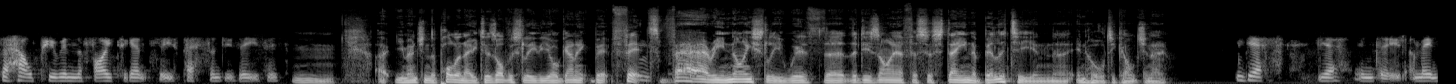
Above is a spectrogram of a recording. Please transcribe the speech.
to help you in the fight against these pests and diseases. Mm. Uh, you mentioned the pollinators. Obviously, the organic bit fits mm. very nicely with uh, the desire for sustainability in uh, in horticulture now. Yes, yeah, indeed. I mean,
